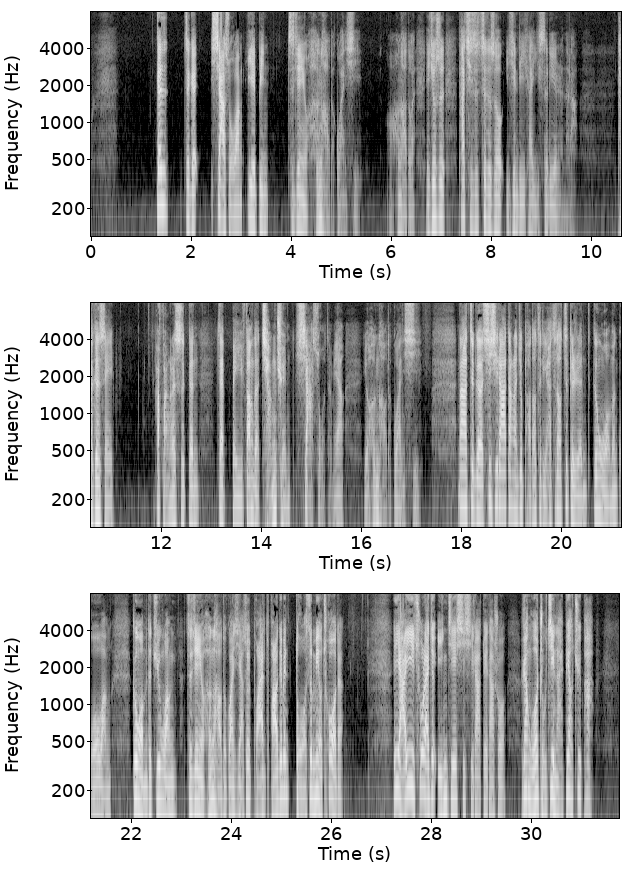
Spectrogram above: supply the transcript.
跟这个夏琐王耶宾之间有很好的关系啊，很好的关系，也就是他其实这个时候已经离开以色列人了啦。他跟谁？他反而是跟在北方的强权夏琐怎么样有很好的关系。那这个西西拉当然就跑到这里，他知道这个人跟我们国王、跟我们的君王之间有很好的关系啊，所以跑来跑到这边躲是没有错的。亚亿出来就迎接西西拉，对他说。让我主进来，不要惧怕。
